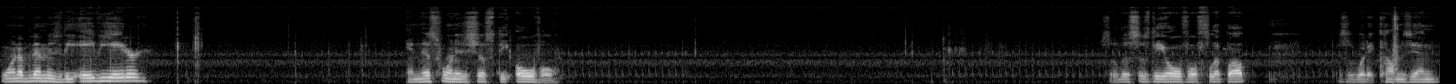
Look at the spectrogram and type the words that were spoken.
One of them is the Aviator, and this one is just the oval. So this is the oval flip-up. This is what it comes in.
